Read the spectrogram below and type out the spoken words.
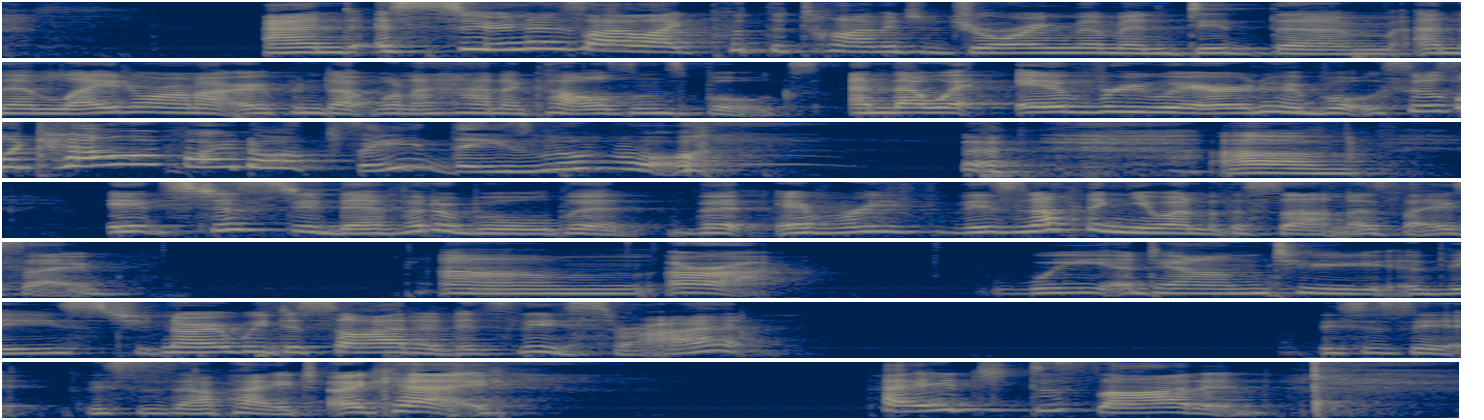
And as soon as I like put the time into drawing them and did them, and then later on I opened up one of Hanna Karlzon's books, and they were everywhere in her books. So I was like, how have I not seen these before? um, it's just inevitable that that every there's nothing new under the sun, as they say. Um, all right, we are down to these two. No, we decided it's this, right? This is it. This is our page. Okay, page decided.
